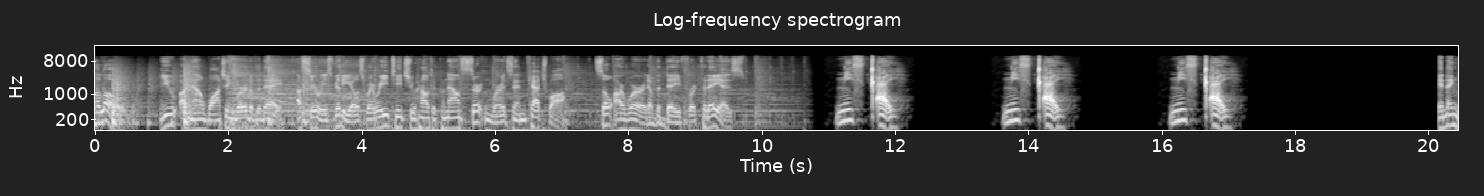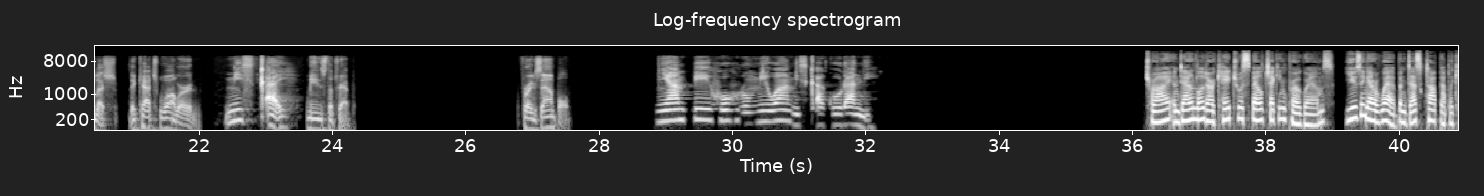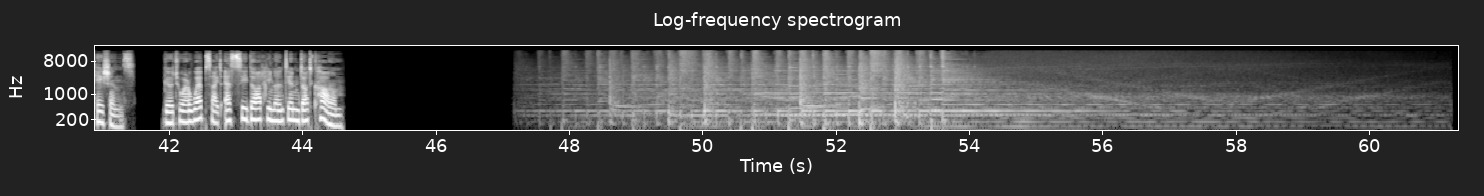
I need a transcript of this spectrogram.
Hello. You are now watching Word of the Day, a series videos where we teach you how to pronounce certain words in Quechua. So our word of the day for today is Mitk'ay. Mitk'ay. Mitk'ay. in English, the Quechua word Mitk'ay. means the trip. For example, Huhrumiwa miskakurani. Try and download our Quechua spell checking programs using our web and desktop applications. Go to our website sc.hinantin.com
